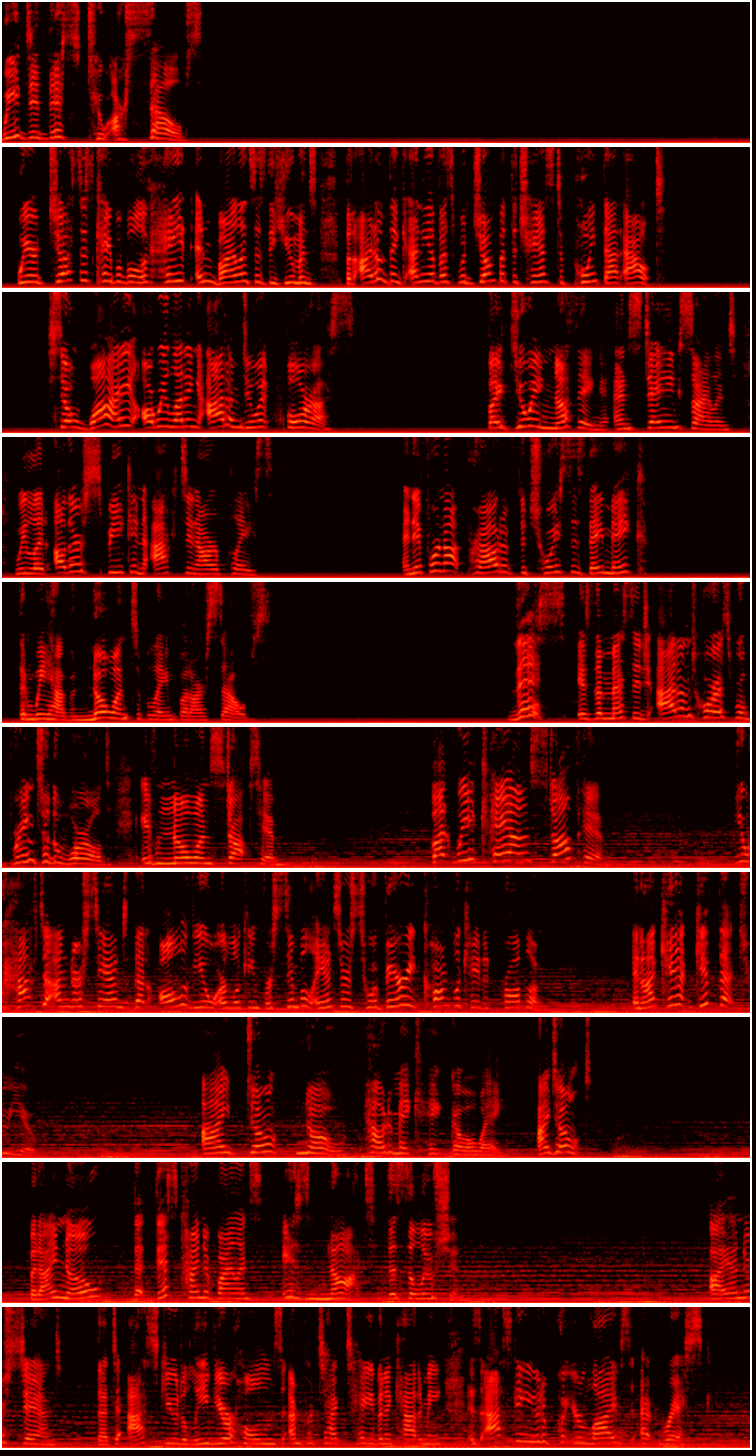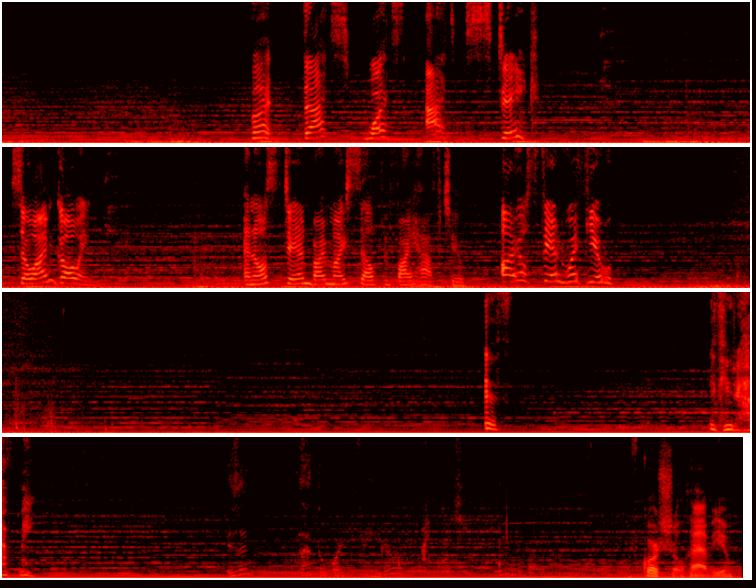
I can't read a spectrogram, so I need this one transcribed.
We did this to ourselves. We're just as capable of hate and violence as the humans, but I don't think any of us would jump at the chance to point that out. So why are we letting Adam do it for us? By doing nothing and staying silent, we let others speak and act in our place. And if we're not proud of the choices they make, then we have no one to blame but ourselves. This is the message Adam Taurus will bring to the world if no one stops him. But we can stop him! You have to understand that all of you are looking for simple answers to a very complicated problem. And I can't give that to you. I don't know how to make hate go away. I don't. But I know that this kind of violence is not the solution. I understand that to ask you to leave your homes and protect Haven Academy is asking you to put your lives at risk. But that's what's at stake. So I'm going. And I'll stand by myself if I have to. I'll stand with you! If you'd have me. Isn't that the white finger? Of course she'll have you.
